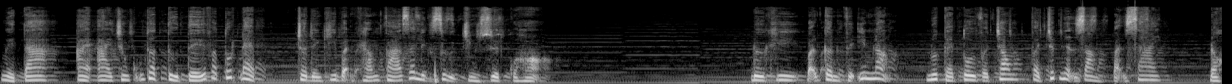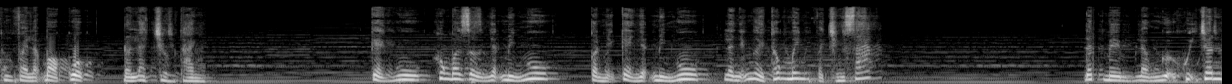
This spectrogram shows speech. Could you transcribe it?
Người ta, ai ai trông cũng thật tử tế và tốt đẹp, cho đến khi bạn khám phá ra lịch sử trình duyệt của họ. Đôi khi, bạn cần phải im lặng, nuốt cái tôi vào trong và chấp nhận rằng bạn sai. Đó không phải là bỏ cuộc, đó là trưởng thành. Kẻ ngu không bao giờ nhận mình ngu còn những kẻ nhận mình ngu là những người thông minh và chính xác. Đất mềm làm ngựa khuỵu chân,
